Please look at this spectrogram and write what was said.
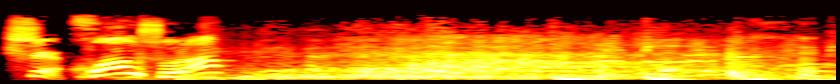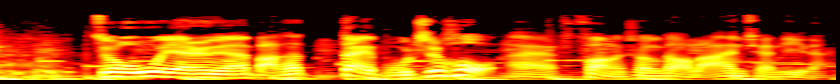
是黄鼠狼。最后，物业人员把他逮捕之后，哎，放生到了安全地带。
